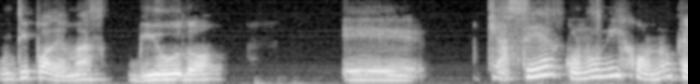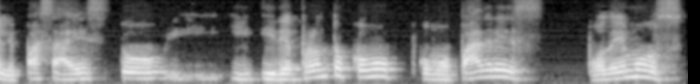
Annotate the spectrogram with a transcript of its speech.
Un tipo además viudo. Eh, ¿Qué hacer con un hijo, ¿no? Que le pasa esto y, y de pronto como, como padres podemos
